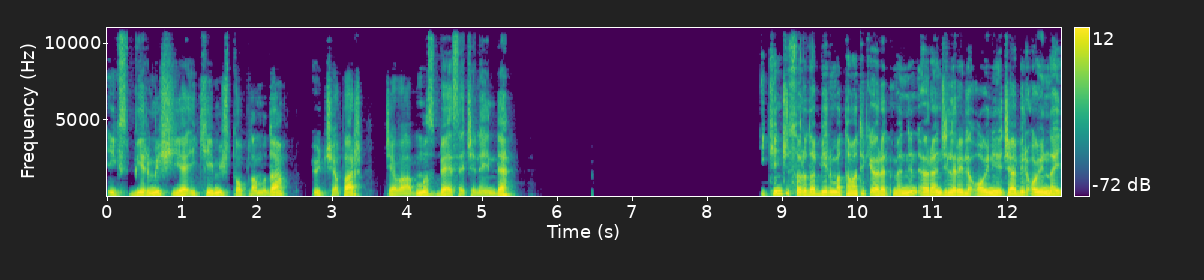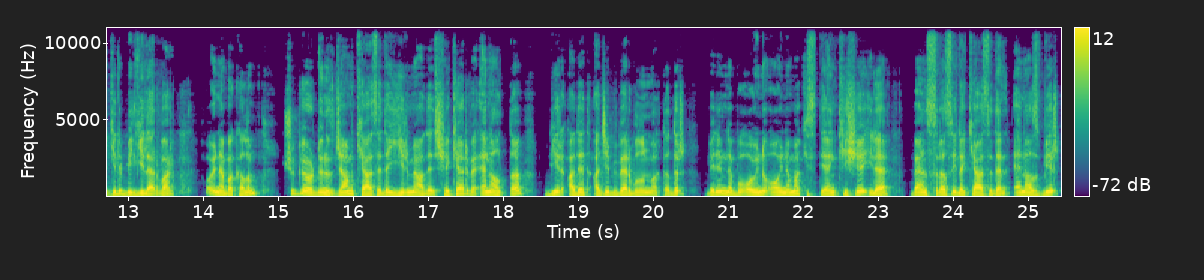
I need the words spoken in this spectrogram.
X 1'miş, Y 2'ymiş. Toplamı da 3 yapar. Cevabımız B seçeneğinde. İkinci soruda bir matematik öğretmeninin öğrencileriyle oynayacağı bir oyunla ilgili bilgiler var. Oyuna bakalım. Şu gördüğünüz cam kasede 20 adet şeker ve en altta 1 adet acı biber bulunmaktadır. Benimle bu oyunu oynamak isteyen kişi ile ben sırasıyla kaseden en az 1,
